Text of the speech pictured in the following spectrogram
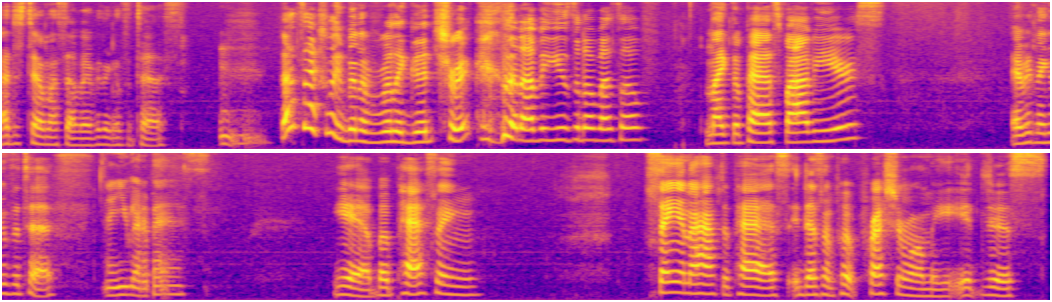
I just tell myself everything is a test. Hmm That's actually been a really good trick that I've been using on myself. Like the past five years, everything is a test. And you got to pass. Yeah, but passing, saying I have to pass, it doesn't put pressure on me. It just,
